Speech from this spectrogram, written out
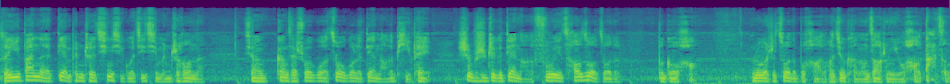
所以一般呢，电喷车清洗过节气门之后呢，像刚才说过，做过了电脑的匹配，是不是这个电脑的复位操作做的不够好？如果是做的不好的话，就可能造成油耗大增。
